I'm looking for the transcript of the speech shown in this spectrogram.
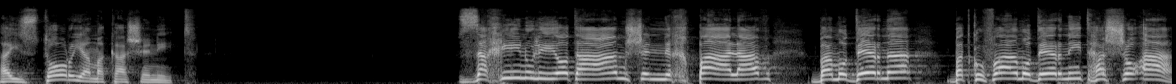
ההיסטוריה מכה שנית. זכינו להיות העם שנכפה עליו במודרנה, בתקופה המודרנית, השואה.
